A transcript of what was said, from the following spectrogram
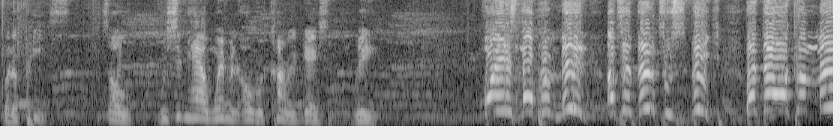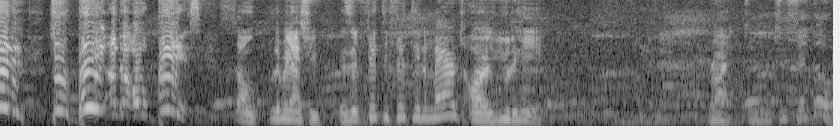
but of peace. So we shouldn't have women over congregations. Read. For it is not permitted unto them to speak, but they are commanded to be under obedience. So let me ask you, is it 50-50 in the marriage or are you the head? Right. So what you say go,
